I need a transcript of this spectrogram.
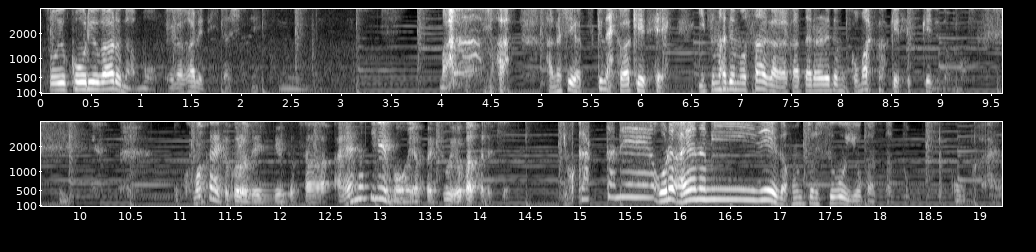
そういう交流があるのはもう描かれていたしね、うん、まあ まあ話が尽きないわけでいつまでもサーガが語られても困るわけですけれども細かいところで言うとさ、綾波レイもやっぱりすごい良かったですよ。よかったね俺綾波レイが本当にすごい良かったと思って今あ回、の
